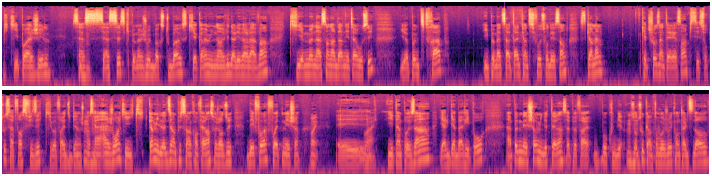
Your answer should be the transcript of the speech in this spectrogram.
puis qui est pas agile. C'est un, Mhm. c'est un 6 qui peut même jouer box-to-box, qui a quand même une envie d'aller vers l'avant, qui est menaçant dans le dernier tiers aussi. Il a pas une petite frappe. Il peut mettre sa tête quand il faut sur des centres. C'est quand même quelque chose d'intéressant puis c'est surtout sa force physique qui va faire du bien je pense Mhm. qu'un un joueur qui, qui- comme il l'a dit en plus en conférence aujourd'hui des fois faut être méchant Oui. et Ouais. Il est imposant il a le gabarit pour un peu de méchant au milieu de terrain ça peut faire beaucoup de bien Mhm. surtout quand on va jouer contre Altidore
